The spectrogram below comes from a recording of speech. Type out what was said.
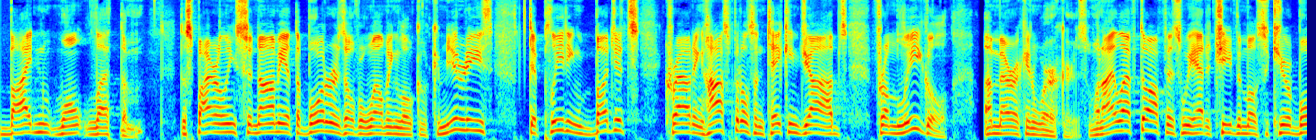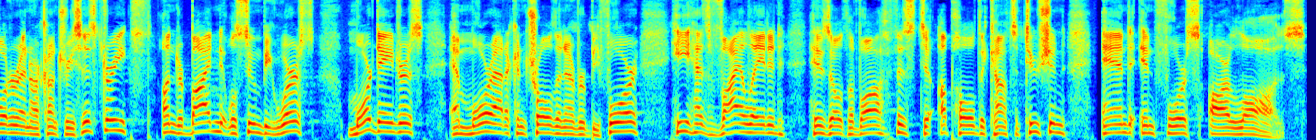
Biden won't let them. The spiraling tsunami at the border is overwhelming local communities, depleting budgets, crowding hospitals, and taking jobs from legal American workers. When I left office, we had achieved the most secure border in our country's history. Under Biden, it will soon be worse, more dangerous, and more out of control than ever before. He has violated his oath of office to uphold the Constitution and enforce our laws.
